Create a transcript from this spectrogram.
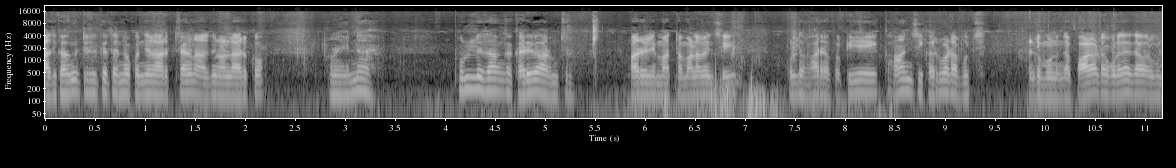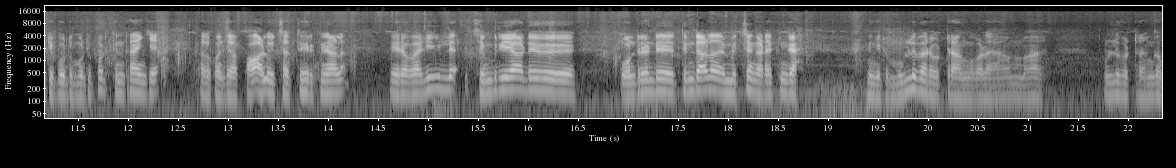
அதுக்கு அங்கிட்டு இருக்கிறத இன்னும் கொஞ்சம் நேரம் அறுத்துட்டாங்கன்னா அதுவும் நல்லாயிருக்கும் ஆனால் என்ன? புல் தாங்க கருக ஆரம்பிச்சிடும் மார்கழி மாற்ற மழை வந்துச்சு புல் வர அப்படியே காஞ்சி கருவாடாக போச்சு. ரெண்டு மூணு இந்த பாலாடை கூட தான் ஏதாவது முட்டி போட்டு முட்டி போட்டு தின்றாங்க. அது கொஞ்சம் பால் சத்து இருக்கனால வேறு வழி இல்லை. செம்பரியாடு ஒன்று ரெண்டு திண்டாலும் அது மிச்சம் கிடக்குங்க. நீங்கிட்ட முள் வேற விட்டுறாங்க போல. ஆமாம் முள் வெட்டுறாங்க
